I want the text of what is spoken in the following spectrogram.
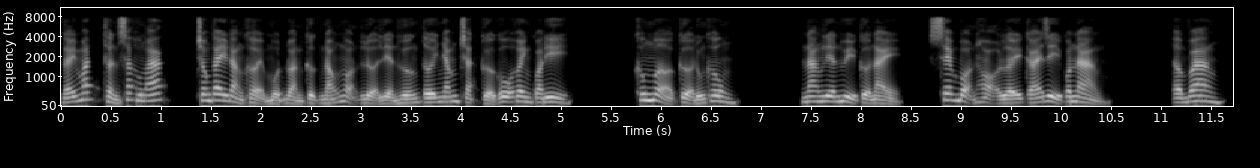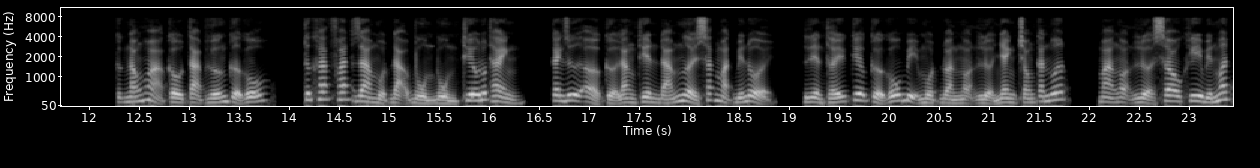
đáy mắt thần sắc hung ác, trong tay đằng khởi một đoàn cực nóng ngọn lửa liền hướng tới nhắm chặt cửa gỗ hoanh qua đi. Không mở cửa đúng không? Nàng liên hủy cửa này, xem bọn họ lấy cái gì con nàng. ầm vang. Cực nóng hỏa cầu tạp hướng cửa gỗ, tức khắc phát ra một đạo bùn bùn thiêu đốt thành, canh giữ ở cửa lăng thiên đám người sắc mặt biến đổi, liền thấy kia cửa gỗ bị một đoàn ngọn lửa nhanh chóng cắn ướt, mà ngọn lửa sau khi biến mất,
